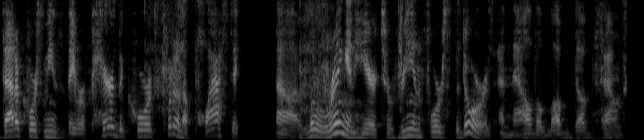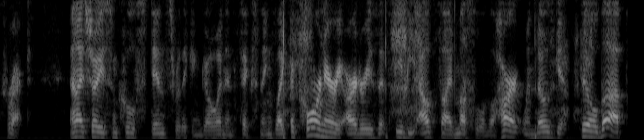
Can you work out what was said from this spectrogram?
That, of course, means that they repaired the cords, put in a plastic uh, little ring in here to reinforce the doors, and now the lub dub sounds correct. And I'd show you some cool stents where they can go in and fix things like the coronary arteries that feed the outside muscle of the heart. When those get filled up,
